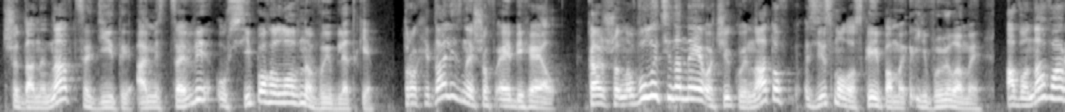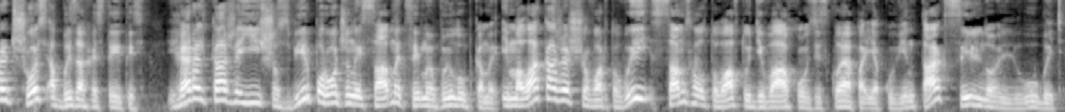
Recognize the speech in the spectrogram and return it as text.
що данина це діти, а місцеві усі поголовно виблядки. Трохи далі знайшов Ебігейл. Каже, що на вулиці на неї очікує натовп зі смолоскипами і вилами, а вона варить щось, аби захиститись. Геральт каже їй, що звір породжений саме цими вилупками, і мала каже, що вартовий сам зґвалтував ту діваху зі склепа, яку він так сильно любить.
